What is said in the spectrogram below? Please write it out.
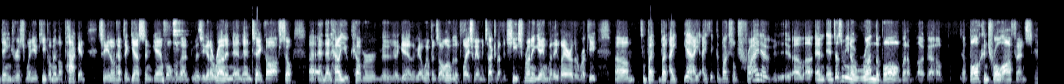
dangerous when you keep him in the pocket, so you don't have to guess and gamble about was he going to run and, and, and take off. So uh, and then how you cover uh, again, they've got weapons all over the place. We haven't talked about the Chiefs' running game with Helaire, the rookie. Um, but but I yeah, I, I think the Bucks will try to, uh, uh, and it doesn't mean a run the ball, but a, a a ball control offense. Hmm.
